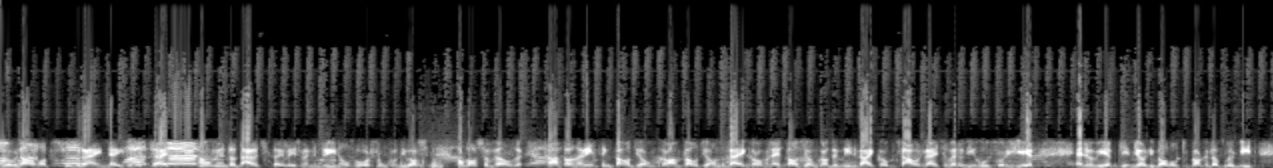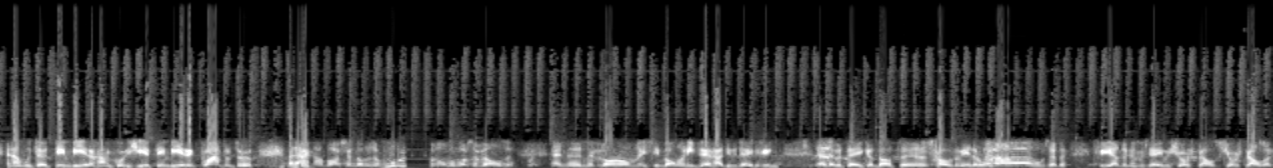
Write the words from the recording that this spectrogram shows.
Bloemendaal wat soeverein deze wedstrijd. Op het moment dat het uitspelen is met een 3-0 voorsprong. Want die was van Wassenvelsen. Gaat dan richting Paul. Kan Paul erbij komen? Nee, Paul kan er niet erbij komen. Trouwens, Wijzer werd die goed corrigeert. En dan weer Tim Jo die bal op te pakken. Dat lukt niet. En dan moet eh, Tim Beren gaan corrigeren. Tim Beren plaatst hem terug. En hij naar Wassen. Dat is een moeilijke bal van Wassenvelsen. En eh, waarom is die bal nog niet weg uit die verdediging? En dat betekent dat eh Schoten weer eronder aan opzetten. Via de nummer 7, George Pelser. George.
